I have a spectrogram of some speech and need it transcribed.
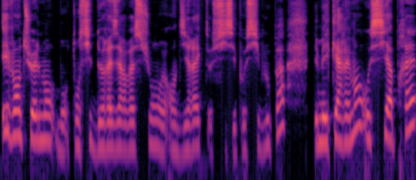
éventuellement bon ton site de réservation en direct si c'est possible ou pas mais carrément aussi après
